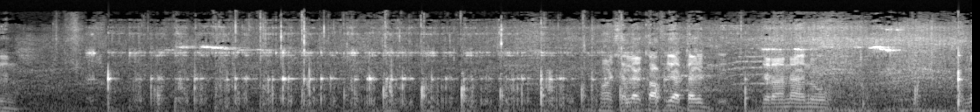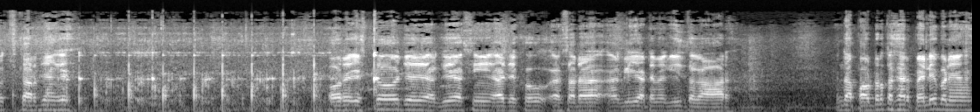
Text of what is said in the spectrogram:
in. ਮਾਸ਼ਾਅੱਲਾ ਕਾਫੀ ਹੱਦ ਤੱਕ ਜਿਹੜਾ ਨਾ ਇਹਨੂੰ ਮਿਕਸ ਕਰ ਦਿਆਂਗੇ। ਔਰ ਇਸ ਤੋਂ ਜੇ ਅੱਗੇ ਅਸੀਂ ਆ ਦੇਖੋ ਸਾਡਾ ਅਗਲੀ ਆਈਟਮ ਹੈਗੀ ਦਗਾਰ ਇਹਦਾ ਪਾਊਡਰ ਤਾਂ ਖੈਰ ਪਹਿਲੇ ਬਣਿਆ।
